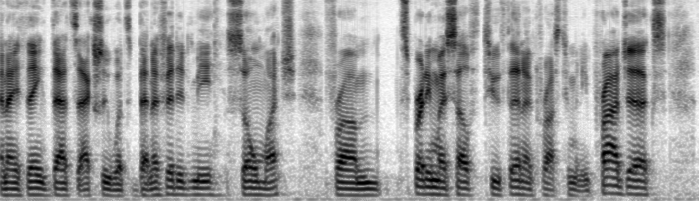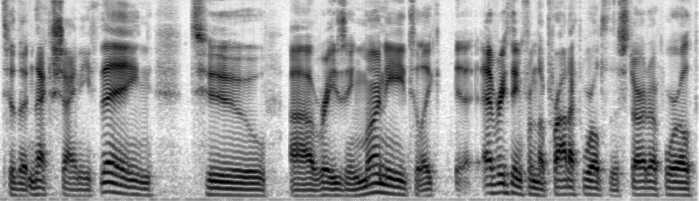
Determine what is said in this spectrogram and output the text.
And I think that's actually what's benefited me so much from spreading myself too thin across too many projects to the next shiny thing to uh, raising money to like everything from the product world to the startup world.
